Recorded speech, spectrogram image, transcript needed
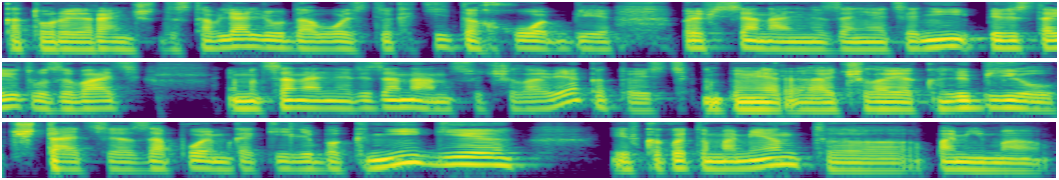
которые раньше доставляли удовольствие, какие-то хобби, профессиональные занятия, они перестают вызывать эмоциональный резонанс у человека, то есть, например, человек любил читать за поем какие-либо книги, и в какой-то момент, э, помимо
